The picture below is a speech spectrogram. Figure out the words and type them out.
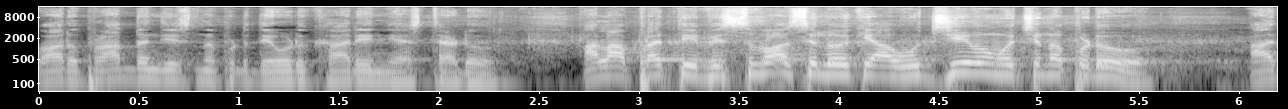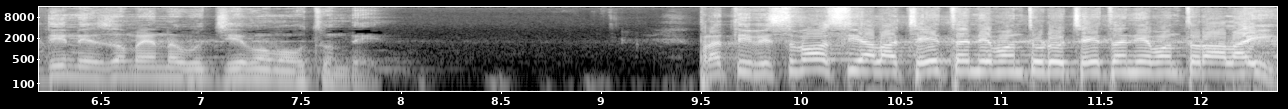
వారు ప్రార్థన చేసినప్పుడు దేవుడు కార్యం చేస్తాడు. అలా ప్రతి విశ్వాసిలోకి ఆ ఉజ్జీవం వచ్చినప్పుడు అది నిజమైన ఉజ్జీవం అవుతుంది. ప్రతి విశ్వాసి అలా చైతన్యవంతుడు చైతన్యవంతురాలై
